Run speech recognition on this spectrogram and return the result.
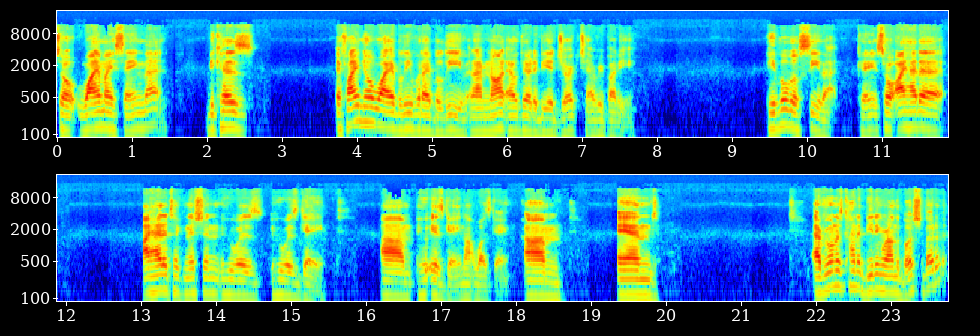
So, why am I saying that? Because if I know why I believe what I believe and I'm not out there to be a jerk to everybody, people will see that. Okay? So I had a I had a technician who was who was gay. Um who is gay, not was gay. Um and everyone was kind of beating around the bush about it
